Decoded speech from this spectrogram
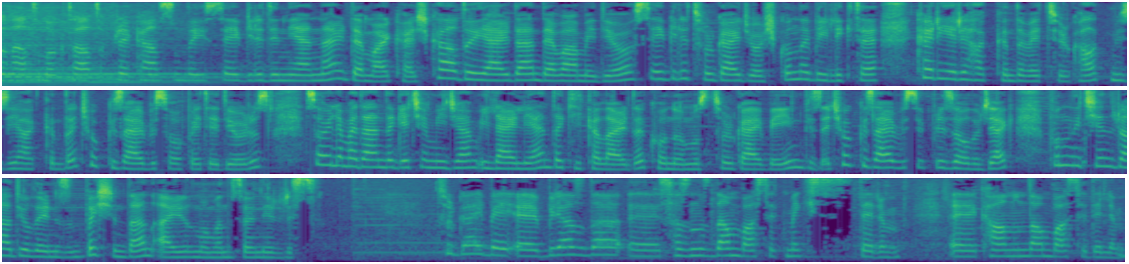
...96.6 frekansındayız sevgili dinleyenler. Demarkaj kaldığı yerden devam ediyor. Sevgili Turgay Coşkun'la birlikte kariyeri hakkında ve Türk halk müziği hakkında çok güzel bir sohbet ediyoruz. Söylemeden de geçemeyeceğim ilerleyen dakikalarda konuğumuz Turgay Bey'in bize çok güzel bir sürprizi olacak. Bunun için radyolarınızın başından ayrılmamanızı öneririz. Turgay Bey e, biraz da e, sazınızdan bahsetmek isterim. E, kanundan bahsedelim.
